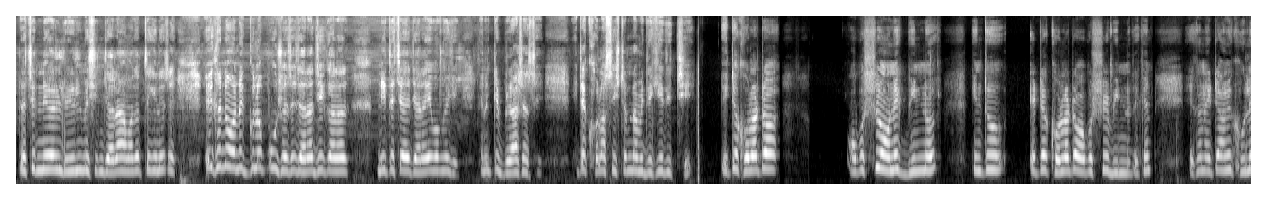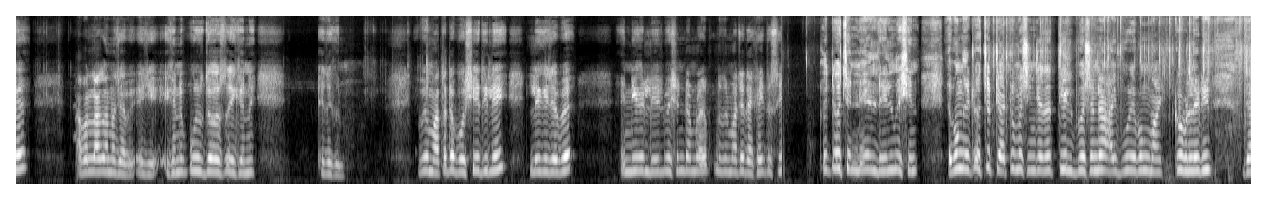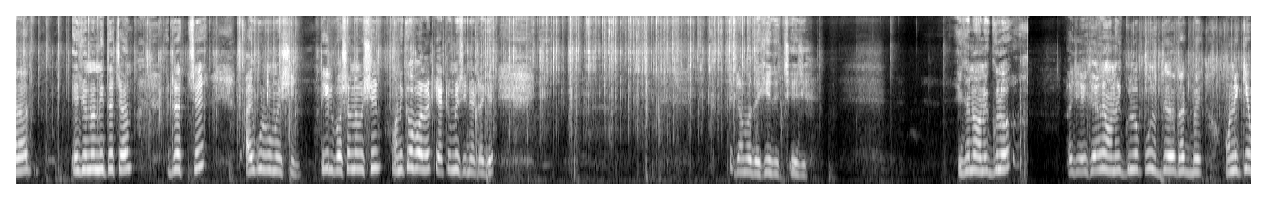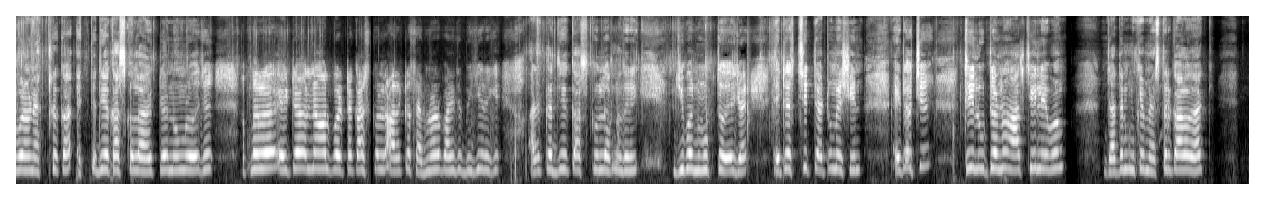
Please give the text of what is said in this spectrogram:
এটা হচ্ছে নেল ড্রিল মেশিন যারা আমাদের থেকে নিয়েছে। এখানে অনেকগুলো পুশ আছে যারা যে কালার নিতে চায়, যারা এবং এই যে এখানে একটি ব্রাশ আছে। এটা খোলা সিস্টেমটা আমি দেখিয়ে দিচ্ছি। এটা খোলাটা অবশ্যই অনেক ভিন্ন, কিন্তু এটা খোলাটা অবশ্যই ভিন্ন। দেখেন, এখানে এটা আমি খুলে আবার লাগানো যাবে। এই যে এখানে পুষ দেওয়া আছে, এখানে এ দেখুন। এবার মাথাটা বসিয়ে দিলেই লেগে যাবে। নেল ড্রিল মেশিনটা আমরা আপনাদের মাঝে দেখাইতেছি। এটা হচ্ছে নেল ড্রিল মেশিন এবং এটা হচ্ছে ট্যাটু মেশিন যাদের তিল বসানো আইব্রু এবং মাইক্রোব্লেডিং যারা এই জন্য নিতে চান, এটা হচ্ছে আইব্রু মেশিন, তিল বসানো মেশিন, অনেকেও বলে ট্যাটু মেশিন এটাকে। এটা আমরা দেখিয়ে দিচ্ছি, এই যে। এখানে অনেকগুলো এই যে এখানে অনেকগুলো পুষ দেওয়া থাকবে। অনেকে বলেন একটা একটা দিয়ে কাজ করলে আরেকটা নোংরা হয়েছে আপনারা এইটা নেওয়ার পর একটা কাজ করলে আরেকটা স্যাবনার পানিতে ভিজিয়ে রেখে আরেকটা দিয়ে কাজ করলে আপনাদের এই জীবাণুমুক্ত হয়ে যায়। এটা হচ্ছে ট্যাটু মেশিন। এটা হচ্ছে তিল উঠানো আঁচিল এবং যাদের মুখে মেস্তার কালো দাগ,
